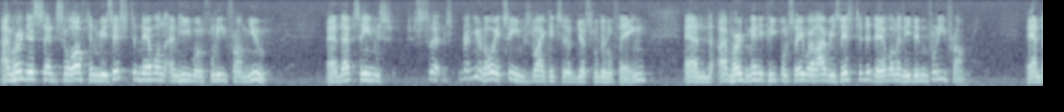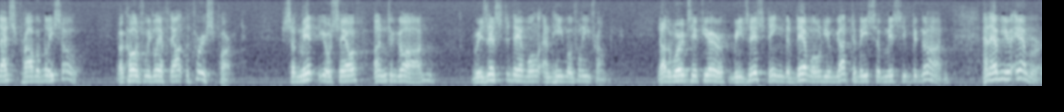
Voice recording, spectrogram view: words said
I've heard this said so often resist the devil and he will flee from you. And that seems, you know, it seems like it's a, just a little thing. And I've heard many people say, well, I resisted the devil and he didn't flee from me. And that's probably so, because we left out the first part. Submit yourself unto God, resist the devil, and he will flee from you. In other words, if you're resisting the devil, you've got to be submissive to God. And have you ever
